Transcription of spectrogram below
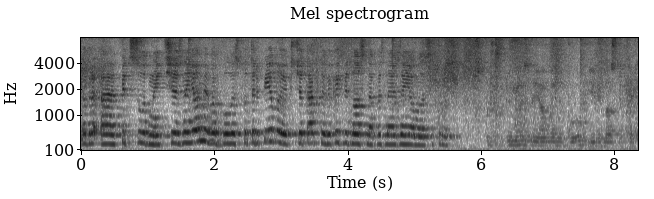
Добре, е, підсудний, чи знайомі ви були з потерпілою? Якщо так, то в яких відносинах ви з нею знайомилися Труш? Він знайомий не був і відносно таких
